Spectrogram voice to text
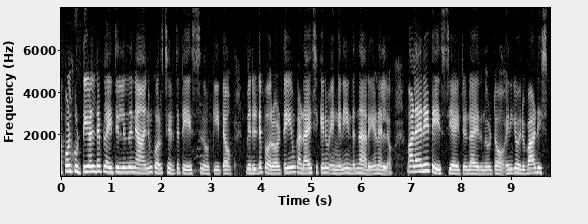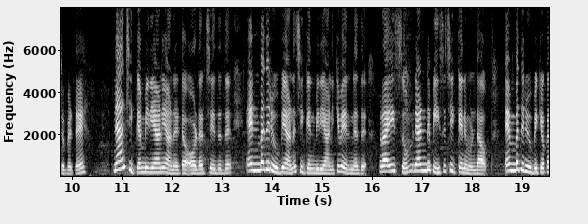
അപ്പോൾ കുട്ടികളുടെ പ്ലേറ്റിൽ നിന്ന് ഞാനും കുറച്ചെടുത്ത് ടേസ്റ്റ് നോക്കി കേട്ടോ ഇവരുടെ പൊറോട്ടയും കടായി ചിക്കനും എങ്ങനെയുണ്ടെന്ന് അറിയണമല്ലോ വളരെ ടേസ്റ്റി ആയിട്ടുണ്ടായിരുന്നു കേട്ടോ എനിക്ക് ഒരുപാട് ഇഷ്ടപ്പെട്ടേ. ഞാൻ ചിക്കൻ ബിരിയാണിയാണ് കേട്ടോ ഓർഡർ ചെയ്തത്. എൺപത് രൂപയാണ് ചിക്കൻ ബിരിയാണിക്ക് വരുന്നത്. റൈസും രണ്ട് പീസ് ചിക്കനും ഉണ്ടാവും. എൺപത് രൂപയ്ക്കൊക്കെ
